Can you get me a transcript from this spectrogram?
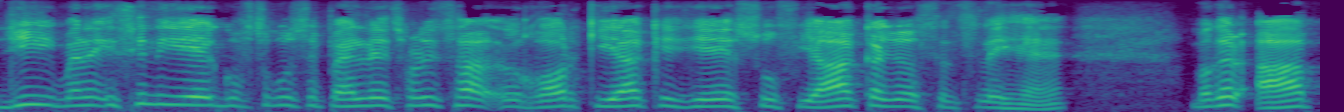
जी, मैंने इसीलिए गुफ्तु से पहले थोड़ी सा गौर किया कि ये सूफिया का जो सिलसिले हैं मगर आप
